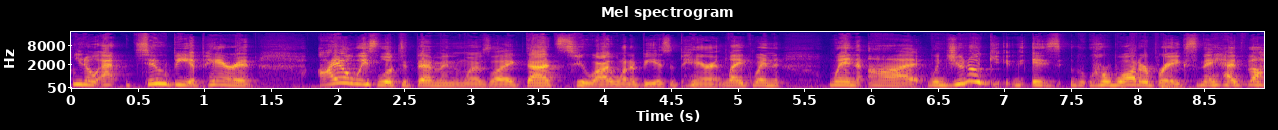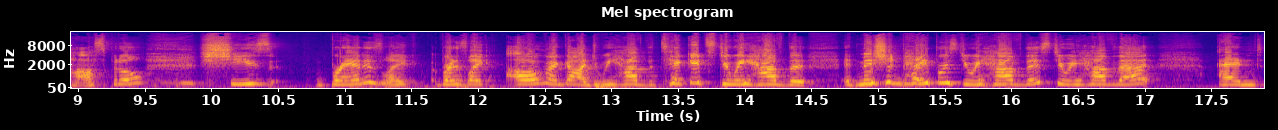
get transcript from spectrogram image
you know, at, to be a parent, I always looked at them and was like, "That's who I want to be as a parent." Like when, when, uh, when Juno is her water breaks and they head to the hospital, she's Bren is like, Bren is like, "Oh my god, do we have the tickets? Do we have the admission papers? Do we have this? Do we have that?" And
